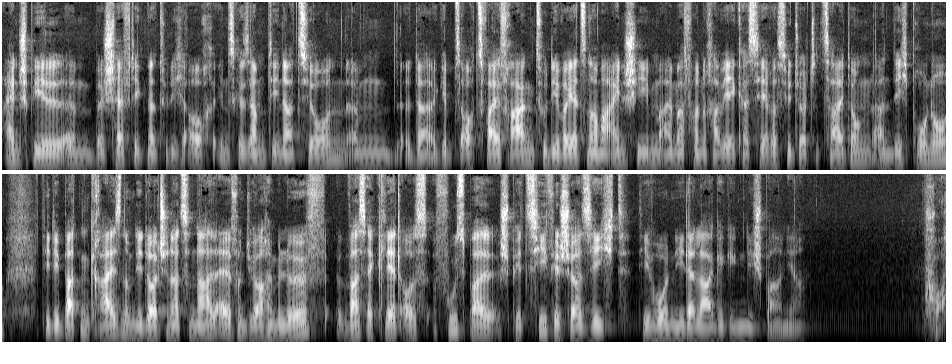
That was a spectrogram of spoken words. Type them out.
Ein Spiel ähm, beschäftigt natürlich auch insgesamt die Nation. Ähm, da gibt es auch zwei Fragen zu, die wir jetzt nochmal einschieben. Einmal von Javier Caceres, Süddeutsche Zeitung, an dich, Bruno. Die Debatten kreisen um die deutsche Nationalelf und Joachim Löw. Was erklärt aus fußballspezifischer Sicht die hohe Niederlage gegen die Spanier? Boah.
